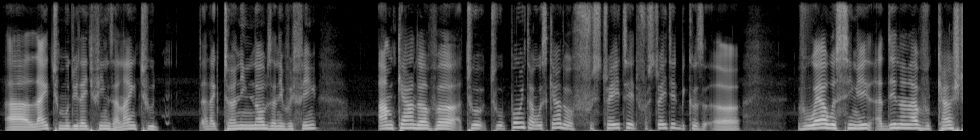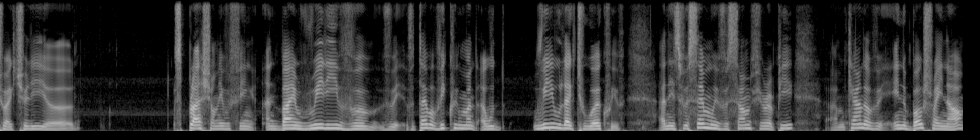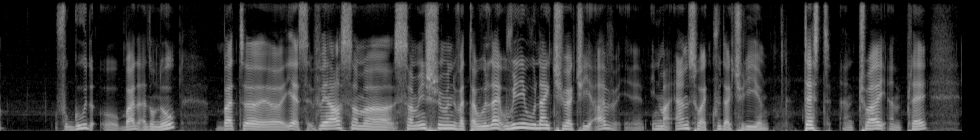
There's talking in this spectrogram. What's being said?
I like to modulate things i like to i like turning knobs and everything i'm kind of uh, to to a point i was kind of frustrated frustrated because uh the way I was singing, I didn't have the cash to actually uh, splash on everything and buy really the, the, the type of equipment I would really would like to work with. And it's the same with the sound therapy. I'm kind of in a box right now, for good or bad, I don't know. But uh, yes, there are some uh, some instruments that I would like really would like to actually have uh, in my hands, so I could actually um, test and try and play.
